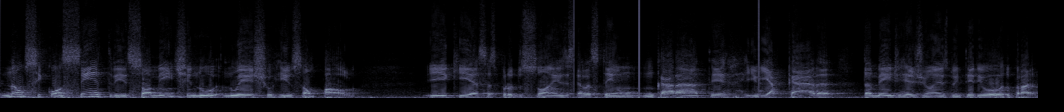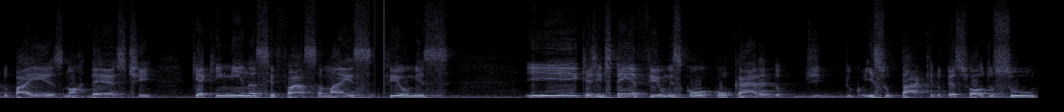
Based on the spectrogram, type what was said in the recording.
não se concentre somente no, no eixo Rio-São Paulo e que essas produções elas tenham um caráter e a cara também de regiões do interior do, do país, Nordeste, que aqui em Minas se faça mais filmes e que a gente tenha filmes com, com cara do, de, do, e sotaque do pessoal do Sul.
